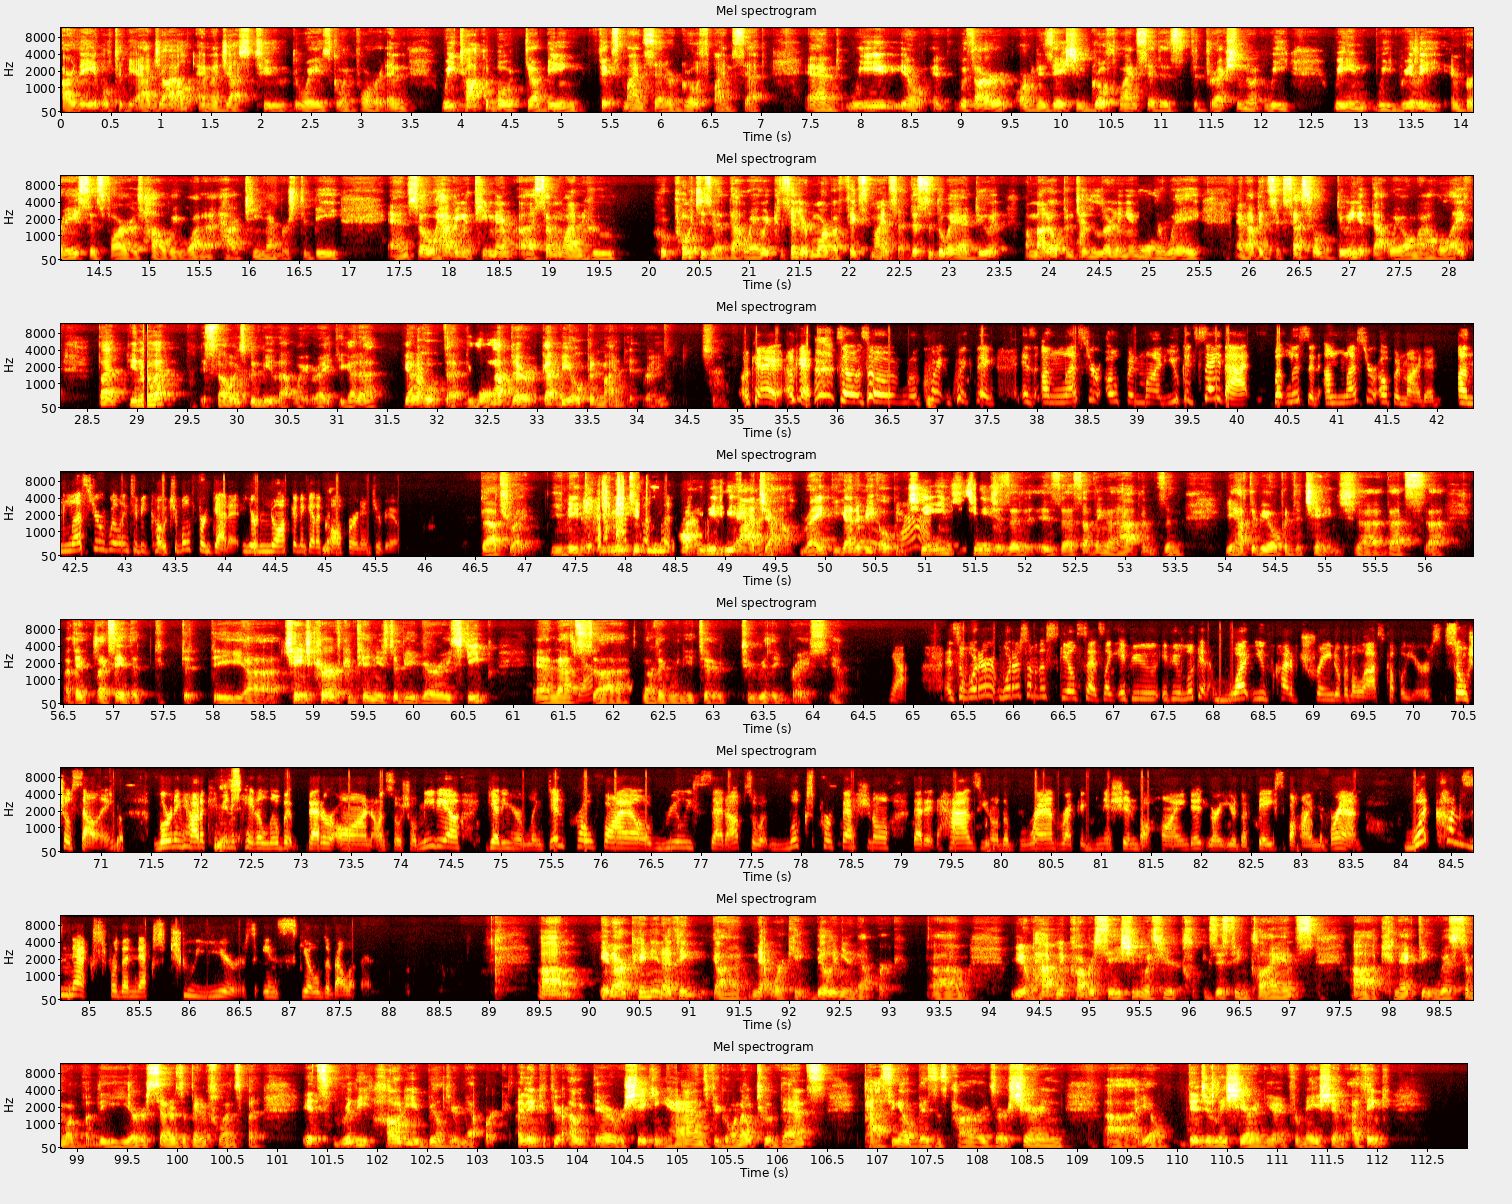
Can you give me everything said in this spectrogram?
are they able to be agile and adjust to the ways going forward? And we talk about uh, being fixed mindset or growth mindset. And we, you know, with our organization, growth mindset is the direction that we we we really embrace as far as how we want to, our team members to be. And so having a team member, uh, someone who who approaches it that way, I would consider more of a fixed mindset. This is the way I do it. I'm not open to learning any other way. And I've been successful doing it that way all my whole life. But you know what? it's not always going to be that way, right? You gotta you gotta hope that you have their gotta be open minded, right? So. Okay, okay. So so quick quick thing is unless you're open minded, you could say that, but listen, unless you're open minded, unless you're willing to be coachable, forget it. You're not going to get a call for an interview. That's right. You need to, you need to be you need to be agile, right? You got to be open. Yeah. Change change is a, is a, something that happens, and you have to be open to change. Uh, that's uh, I think, like say that the, the uh, change curve continues to be very steep, and that's yeah. Uh, something we need to to really embrace. Yeah. And so what are what are some of the skill sets like if you if you look at what you've kind of trained over the last couple years, social selling, learning how to communicate yes. a little bit better on on social media, getting your LinkedIn profile really set up so it looks professional, that it has, you know, the brand recognition behind it, right? You're the face behind the brand. What comes next for the next 2 years in skill development? Um, in our opinion, I think uh, networking, building your network um, you know, having a conversation with your existing clients, uh, connecting with some of the your centers of influence. But it's really how do you build your network? I think if you're out there, we're shaking hands, if you're going out to events, passing out business cards or sharing, uh, you know, digitally sharing your information, I think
